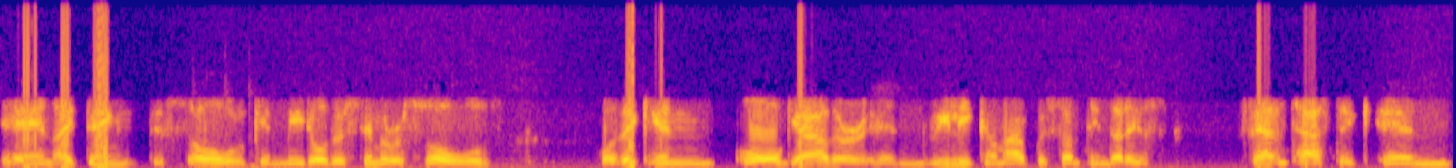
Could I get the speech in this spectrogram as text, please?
And I think the soul can meet other similar souls, or they can all gather and really come up with something that is fantastic and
